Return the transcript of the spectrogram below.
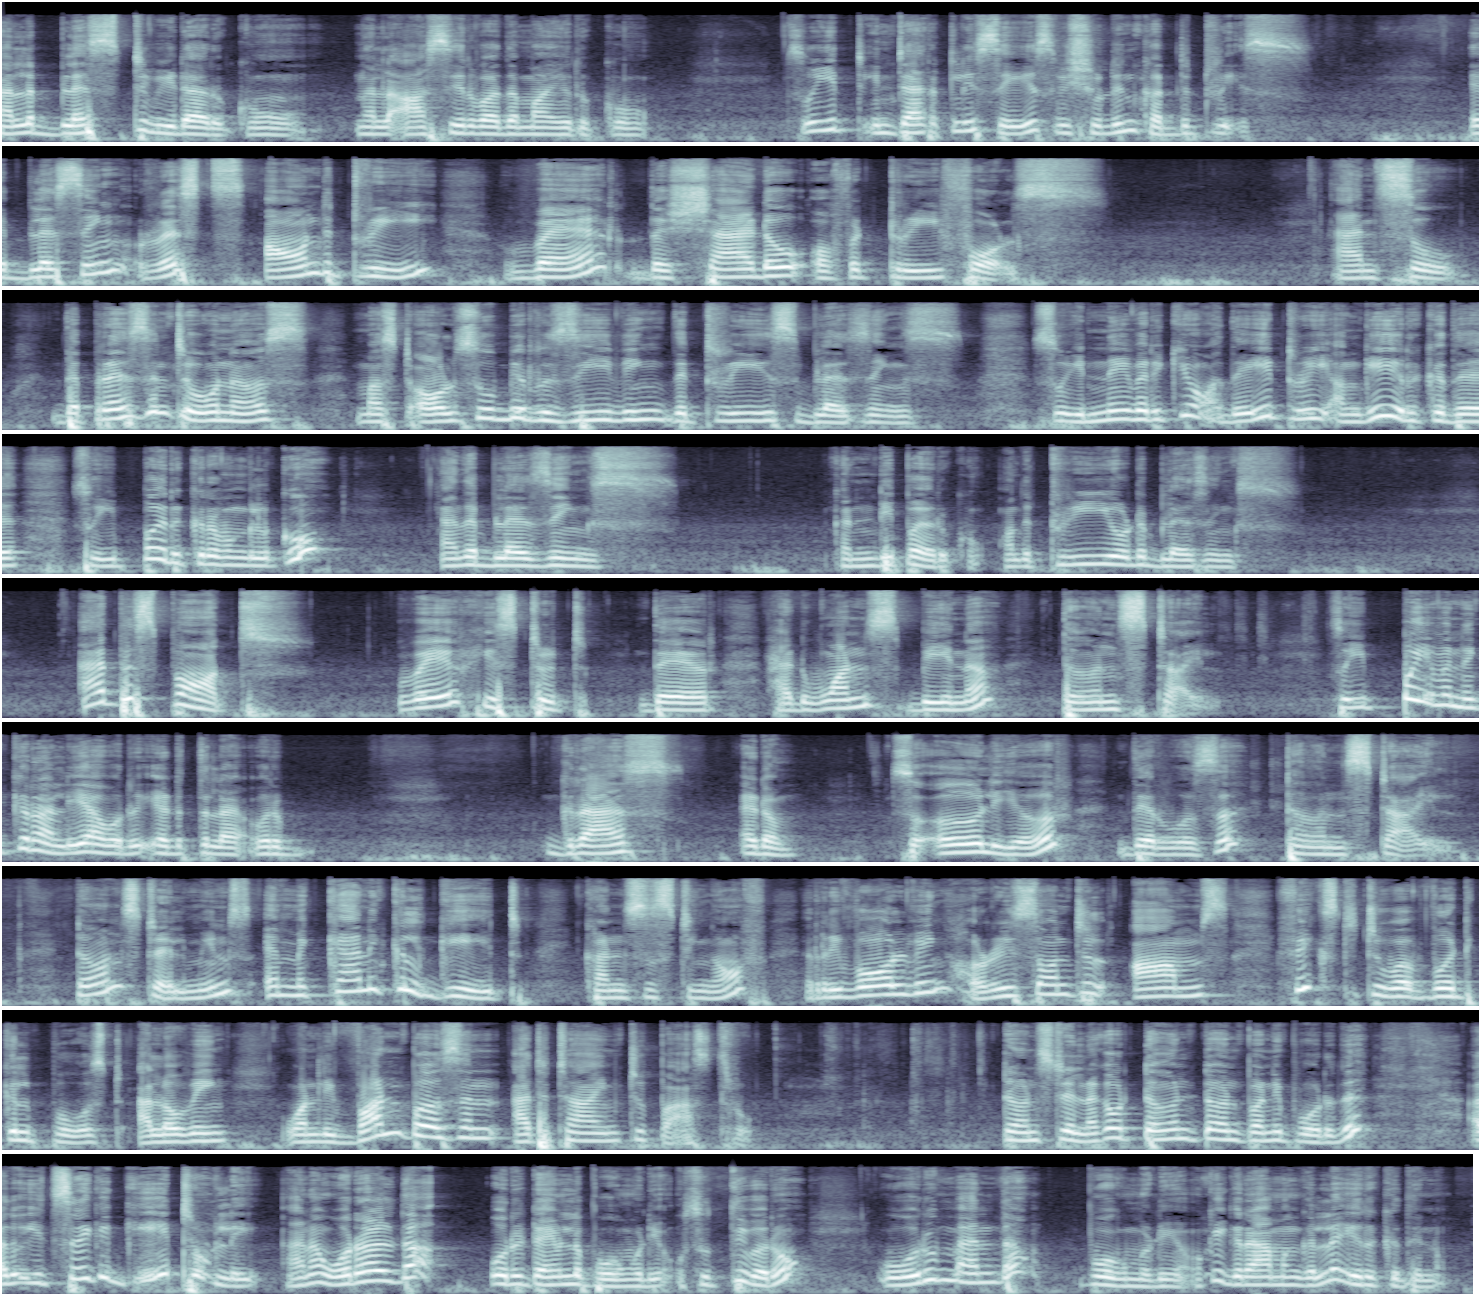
நல்ல பிளெஸ்டு வீடாக இருக்கும் நல்ல ஆசீர்வாதமாக இருக்கும் so it indirectly says we shouldn't cut the trees A blessing rests on the tree where the shadow of a tree falls. And so, the present owners must also be receiving the tree's blessings. So இன்னை வரைக்கும் அதே tree அங்கேயே இருக்குது so இப்போ இருக்கிறவங்களுக்கும் அந்த blessings கண்டிப்பாக இருக்கும் அந்த ட்ரீயோட blessings at the spot where he stood there had once been a turnstile so இப்போ இவன் நிற்கிறான் இல்லையா ஒரு இடத்துல ஒரு கிராஸ் இடம். So earlier there was a turnstile turnstile means a mechanical gate consisting of revolving horizontal arms fixed to a vertical post allowing only one person at a time to pass through turn ஒரு turn turn பண்ணி போகிறது அது it's like gate only ஆனால் ஒரு ஆள் தான் ஒரு டைமில் போக முடியும். சுற்றி வரும். ஒரு மேன் தான் போக முடியும். ஓகே கிராமங்களில் இருக்குது இன்னும்.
